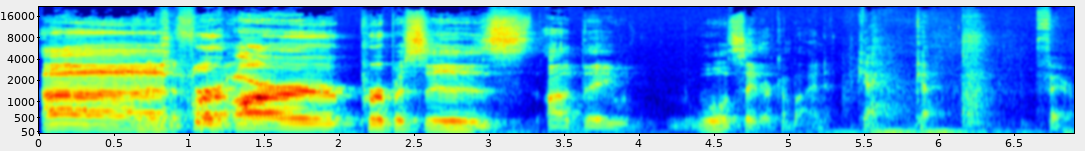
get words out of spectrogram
Uh, for almond. our purposes, uh, they we'll say they're combined. Okay. Okay, fair.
